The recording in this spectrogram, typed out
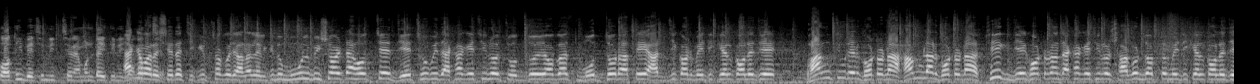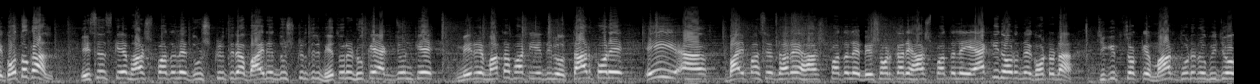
পথই বেছে নিচ্ছেন এমনটাই তিনি একেবারে সেটা চিকিৎসকও জানালেন, কিন্তু মূল বিষয়টা হচ্ছে যে ছবি দেখা গেছিল চোদ্দই অগস্ট মধ্যরাতে আরজিকর মেডিকেল কলেজে। ভাঙচুরের ঘটনা, হামলার ঘটনা, ঠিক যে ঘটনা দেখা গেছিল সাগর দত্ত মেডিকেল কলেজে। গতকাল এসএসকেএম হাসপাতালে দুষ্কৃতীরা, বাইরের দুষ্কৃতীর ভেতরে ঢুকে একজনকে মেরে মাথা ফাটিয়ে দিল। তারপরে এই বাইপাসের ধারে হাসপাতালে, বেসরকারি হাসপাতালে একই ধরনের ঘটনা। চিকিৎসককে মারধরের অভিযোগ,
